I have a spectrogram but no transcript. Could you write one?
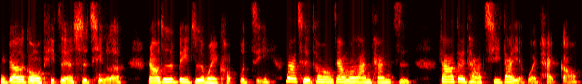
你不要再跟我提这件事情了，然后就是避之唯恐不及。那其实通常这样的烂摊子，大家对他的期待也不会太高。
